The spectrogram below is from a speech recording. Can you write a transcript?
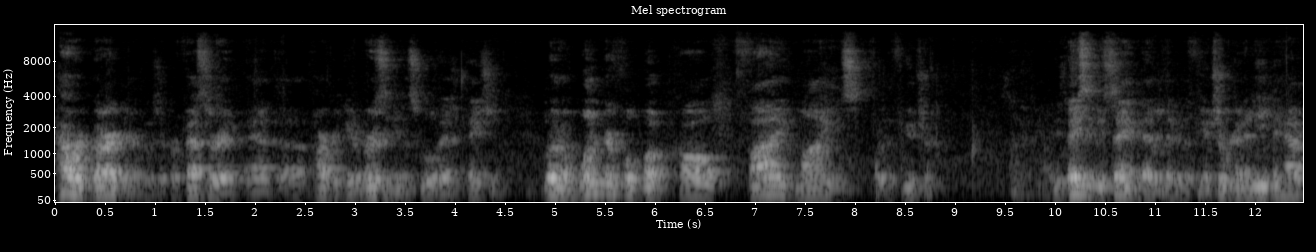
Howard Gardner, who's a professor at, at uh, Harvard University in the School of Education, wrote a wonderful book called Five Minds for the Future. He's basically saying that, that in the future we're going to need to have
